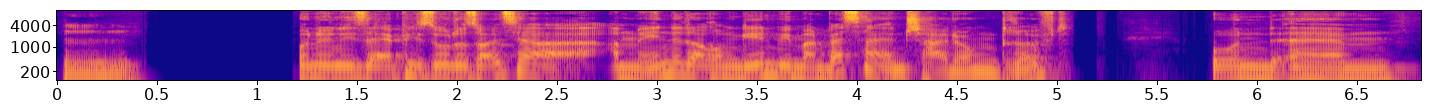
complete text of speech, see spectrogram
Mhm. Und in dieser Episode soll es ja am Ende darum gehen, wie man besser Entscheidungen trifft. Und ähm,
